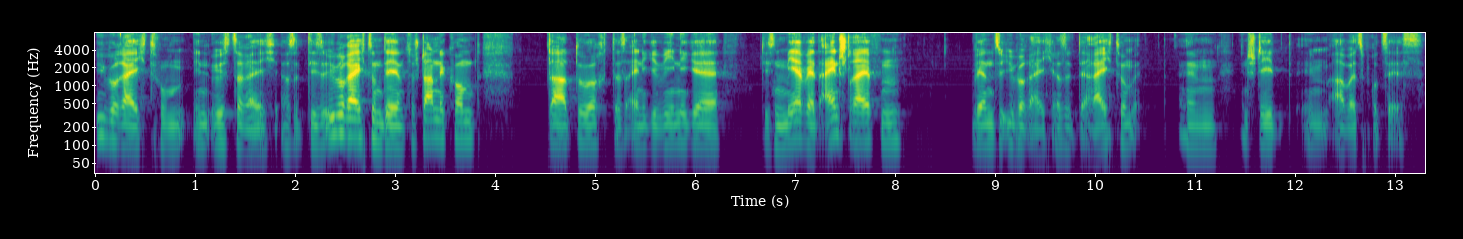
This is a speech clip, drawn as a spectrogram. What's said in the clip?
Überreichtum in Österreich. Also dieser Überreichtum, der zustande kommt, dadurch, dass einige wenige diesen Mehrwert einstreifen, werden sie überreich. Also der Reichtum ähm, entsteht im Arbeitsprozess.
